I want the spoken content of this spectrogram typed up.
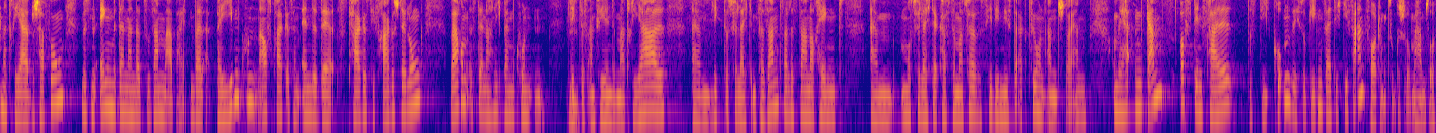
Materialbeschaffung, müssen eng miteinander zusammenarbeiten, weil bei jedem Kundenauftrag ist am Ende des Tages die Fragestellung, warum ist der noch nicht beim Kunden? Liegt hm. es am fehlenden Material? Ähm, liegt es vielleicht im Versand, weil es da noch hängt? ähm, muss vielleicht der Customer Service hier die nächste Aktion ansteuern. Und wir hatten ganz oft den Fall, dass die Gruppen sich so gegenseitig die Verantwortung zugeschoben haben. So,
